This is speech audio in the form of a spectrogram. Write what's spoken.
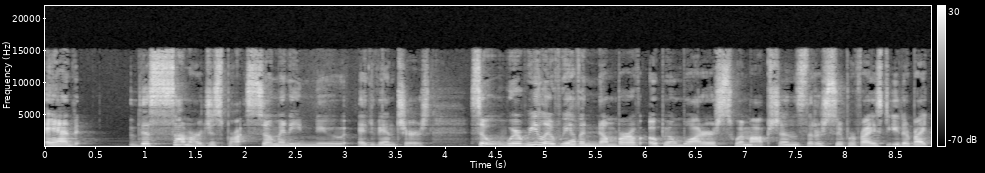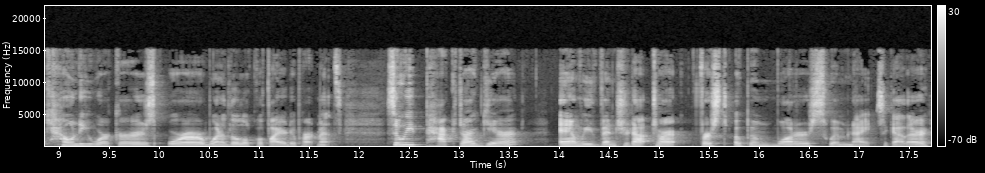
And this summer just brought so many new adventures. So, where we live, we have a number of open water swim options that are supervised either by county workers or one of the local fire departments. So, we packed our gear and we ventured out to our first open water swim night together.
